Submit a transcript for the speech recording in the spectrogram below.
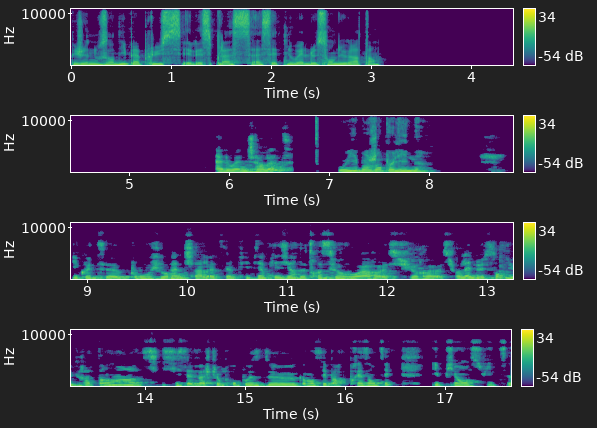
Mais je ne vous en dis pas plus et laisse place à cette nouvelle leçon du gratin. Allô Anne-Charlotte? Oui, bonjour Pauline. Écoute, euh, bonjour Anne-Charlotte, ça me fait bien plaisir de te recevoir euh, sur, euh, sur la leçon du gratin. Si, ça te va, je te propose de commencer par te présenter et puis ensuite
